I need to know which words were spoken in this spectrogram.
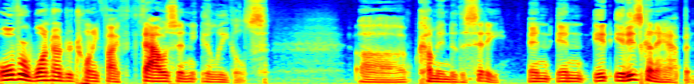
over 125,000 illegals uh, come into the city, and and it, it is going to happen.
